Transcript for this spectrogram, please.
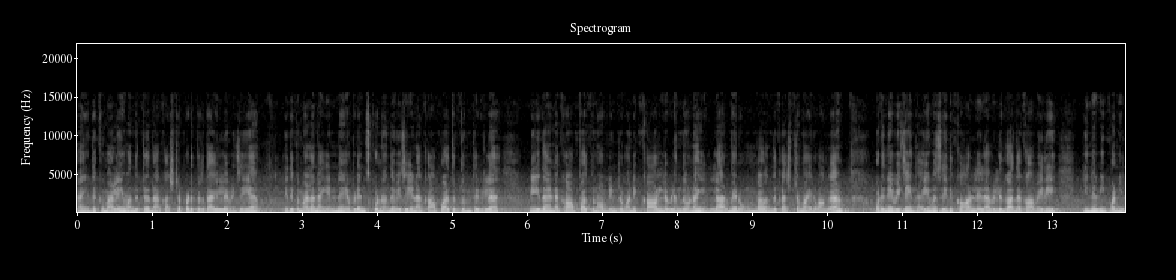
நான் இதுக்கு மேலேயும் வந்துட்டு நான் கஷ்டப்படுத்துறதா இல்லை விஜயன் இதுக்கு மேலே நான் என்ன எவிடன்ஸ் கொண்டு வந்து விஜயை நான் காப்பாற்றுறதுன்னு தெரியல. நீ தான் என்னை காப்பாற்றணும் அப்படின்ற மாதிரி காலில் விழுந்தோன்னே எல்லாருமே ரொம்ப வந்து கஷ்டமாயிருவாங்க. உடனே விஜய் தயவு செய்து கால்ல எல்லாம் விழுகாத காவேரி. என்ன நீ பண்ணிட்டு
